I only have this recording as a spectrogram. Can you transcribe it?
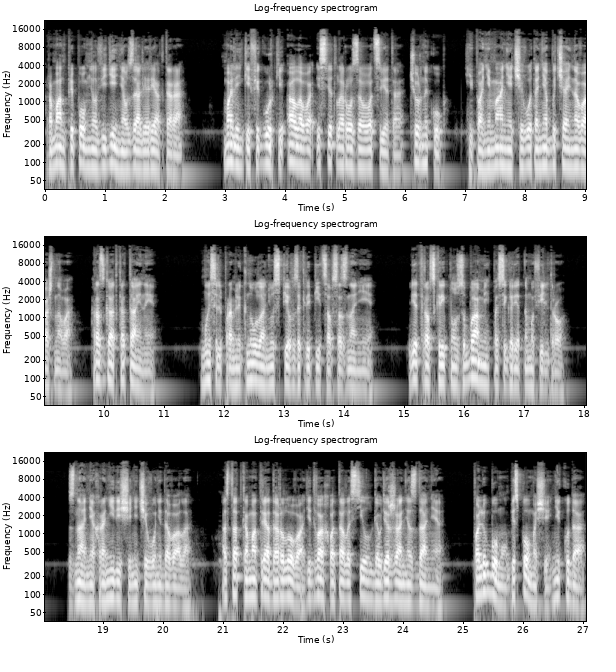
Роман припомнил видение в зале реактора. Маленькие фигурки алого и светло-розового цвета, черный куб и понимание чего-то необычайно важного, разгадка тайны. Мысль промелькнула, не успев закрепиться в сознании. Ветров скрипнул зубами по сигаретному фильтру. Знание хранилища ничего не давало. Остаткам отряда Орлова едва хватало сил для удержания здания. По-любому, без помощи никуда.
